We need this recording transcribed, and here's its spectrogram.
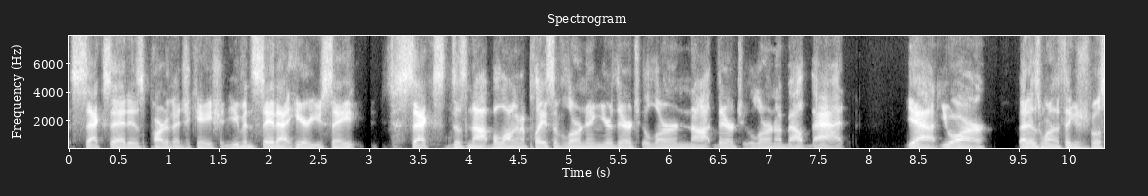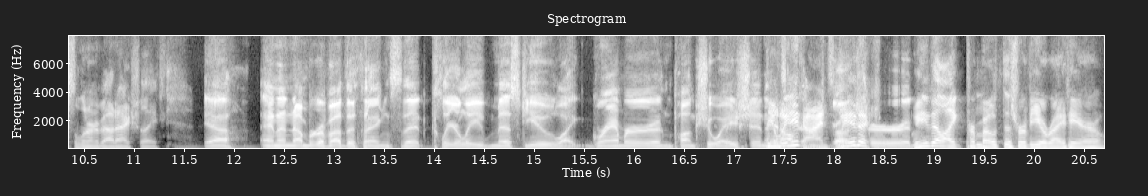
sex ed is part of education. You even say that here. You say sex does not belong in a place of learning. You're there to learn, not there to learn about that. Yeah, you are. That is one of the things you're supposed to learn about, actually. Yeah. And a number of other things that clearly missed you, like grammar and punctuation Yeah, and we all need- kinds we need to- and- We need to like promote this review right here.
